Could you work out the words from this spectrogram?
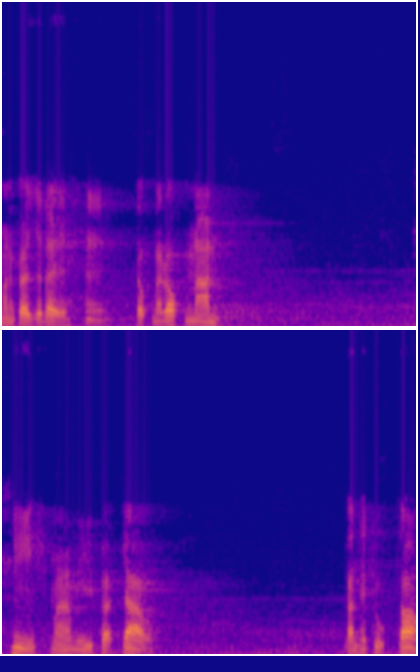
มันก็จะได้ตกนรกนาน ที่มามีพระเจ้า กันให้ถูกต้อง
